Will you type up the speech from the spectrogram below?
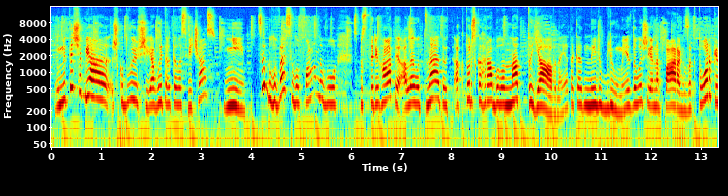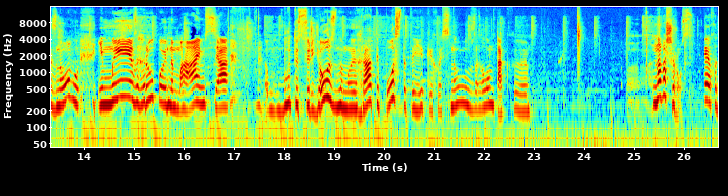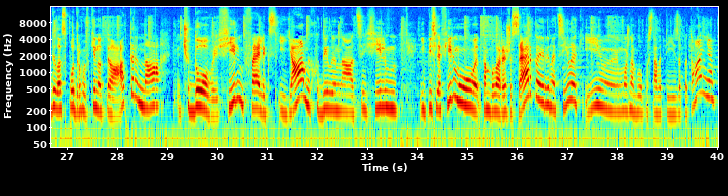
Не те, щоб я шкодую, що я витратила свій час. Ні. Це було весело, фаново спостерігати, але от знаєте, акторська гра була надто явна. Я таке не люблю. Мені здалося, що я на парах з акторки знову, і ми з групою намагаємося бути серйозними, грати постати якихось. Ну, загалом так. е, На ваш рост. Я ходила з подругою в кінотеатр на чудовий фільм Фелікс і я. Ми ходили на цей фільм. І після фільму там була режисерка Ірина Цілик, і е, можна було поставити їй запитання.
